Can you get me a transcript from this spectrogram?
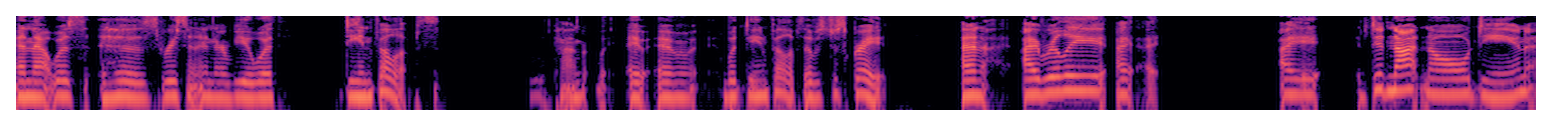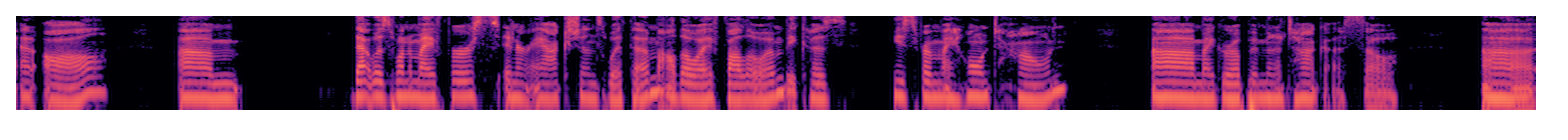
and that was his recent interview with Dean Phillips. Cong- with Dean Phillips, it was just great, and I really I I, I did not know Dean at all. Um, that was one of my first interactions with him, although I follow him because he's from my hometown. Um, I grew up in Minnetonka. So uh,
